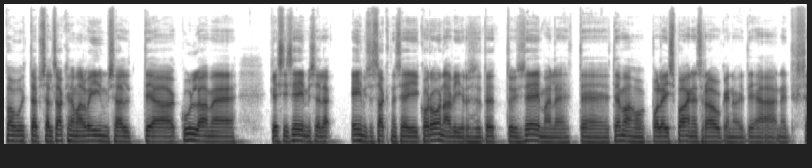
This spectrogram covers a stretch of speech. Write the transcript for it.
paugutab seal Saksamaal võimsalt ja Kullamäe, kes siis eelmisele, eelmises aknas jäi koroonaviiruse tõttu siis eemale, et tema hoog pole Hispaanias raugenud ja näiteks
